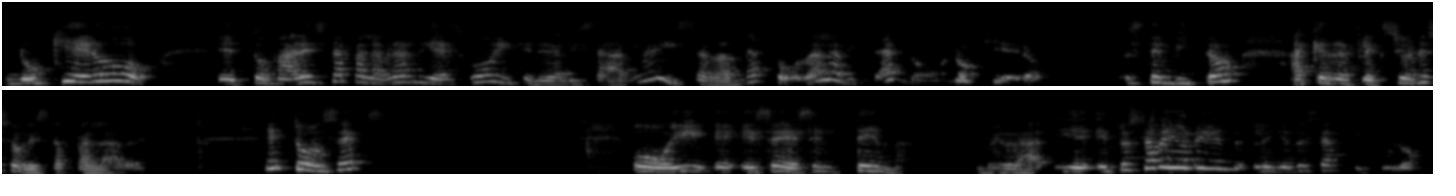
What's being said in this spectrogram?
no quiero eh, tomar esta palabra riesgo y generalizarla y cerrarme a toda la vida. No, no quiero. Entonces te invito a que reflexiones sobre esta palabra. Entonces, hoy e, ese es el tema, ¿verdad? Y eh, entonces estaba yo leyendo, leyendo este artículo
